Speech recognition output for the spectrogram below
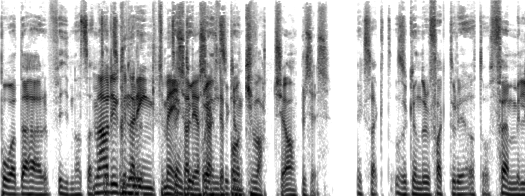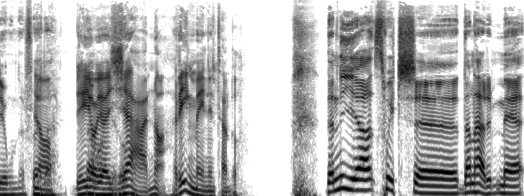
på det här fina sättet. man hade ju kunnat ringt mig så hade jag sagt det på en kvart. Ja, precis. Exakt, och så kunde du fakturerat då fem miljoner för det Ja, där. det Där gör har jag gärna. Ring mig Nintendo. Den nya Switch, eh, den här med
